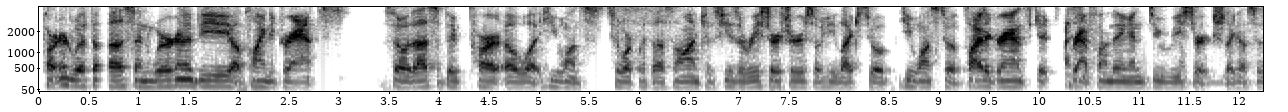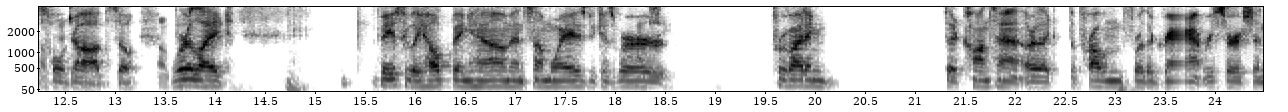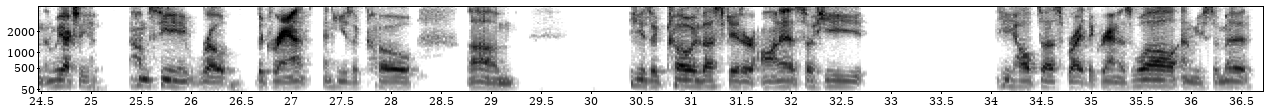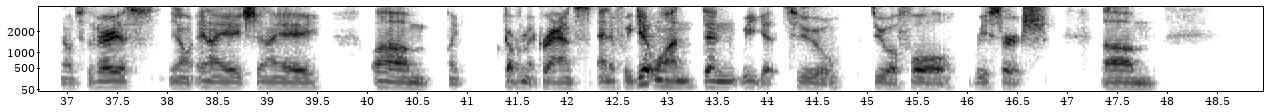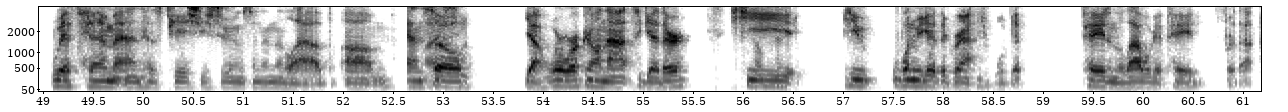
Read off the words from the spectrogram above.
partnered with us and we're going to be applying to grants. So that's a big part of what he wants to work with us on because he's a researcher. So he likes to, he wants to apply to grants, get grant funding and do research. Like that's his okay. whole job. So okay. we're like, basically helping him in some ways because we're providing the content or like the problem for the grant research. And, and we actually Humsini wrote the grant and he's a co um, he's a co-investigator on it. So he he helped us write the grant as well. And we submit it you know to the various you know nih nia um, like government grants. And if we get one then we get to do a full research um, with him and his PhD students and in the lab. Um, and so, yeah, we're working on that together. He, okay. he, when we get the grant, he will get paid and the lab will get paid for that.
